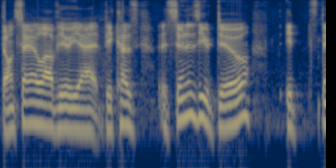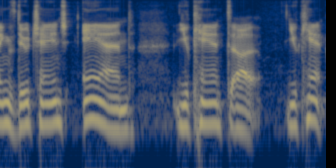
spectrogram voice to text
Don't say I love you yet, because as soon as you do, it things do change, and you can't uh, you can't.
